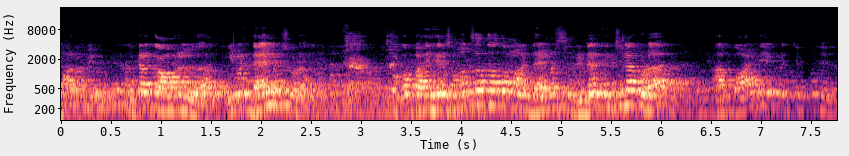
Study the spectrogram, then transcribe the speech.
మారిపోయారు ఇక్కడ కాంప్రమైజ్ కాదు ఈవెన్ డైమండ్స్ కూడా ఒక పదిహేను సంవత్సరాల తర్వాత మన డైమండ్స్ రిటర్న్ ఇచ్చినా కూడా ఆ క్వాలిటీ ఎక్కడ చెప్పలేదు.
